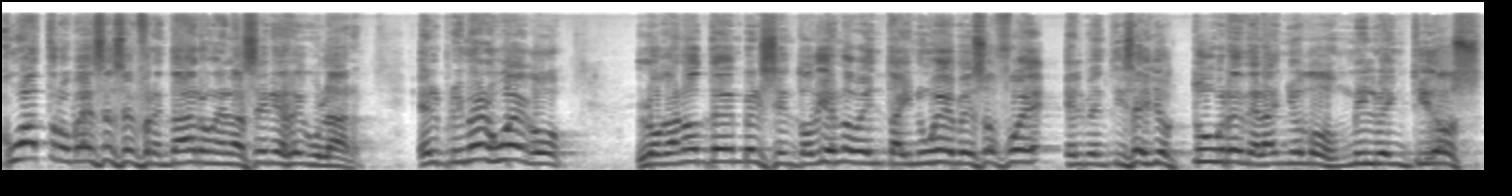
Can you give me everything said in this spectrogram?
Cuatro veces se enfrentaron en la serie regular. El primer juego lo ganó Denver 110-99. Eso fue el 26 de octubre del año 2022.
